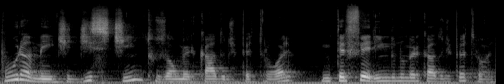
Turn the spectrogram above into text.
puramente distintos ao mercado de petróleo, interferindo no mercado de petróleo.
